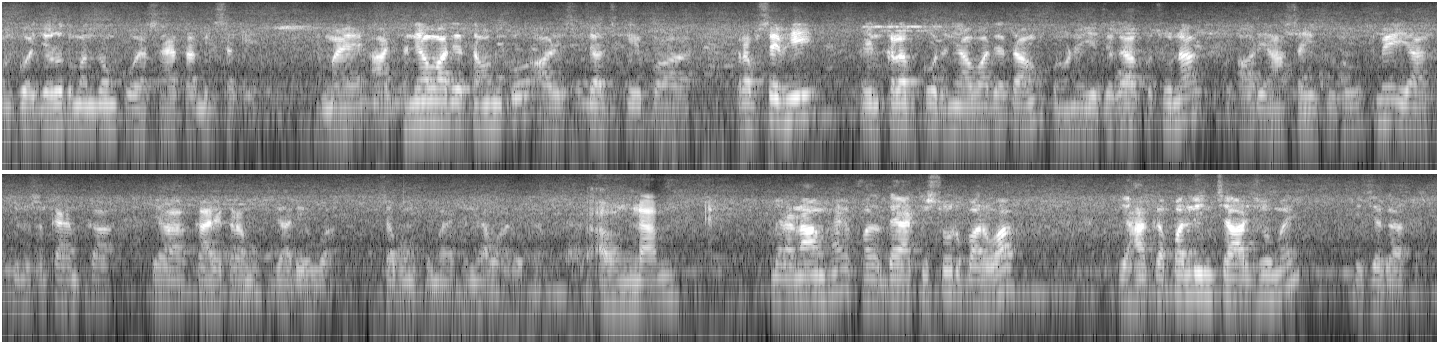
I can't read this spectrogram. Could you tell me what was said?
उनको ज़रूरतमंदों को सहायता मिल सके। मैं आज धन्यवाद देता हूँ उनको और इस चर्च के तरफ़ से भी इन क्लब को धन्यवाद देता हूँ उन्होंने ये जगह को चुना और यहाँ सही रूप में यह कैंप का यह कार्यक्रम जारी हुआ सबों को मैं धन्यवाद देता हूँ। नाम? मेरा नाम है दया किशोर बरवा। यहाँ का पल इंचार्ज हूँ मैं। इस जगह का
